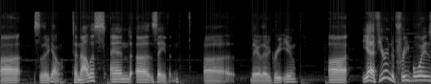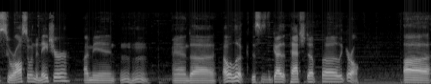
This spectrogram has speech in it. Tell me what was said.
Uh, so there you go. Tanalis and uh, Zaven. Uh, they are there to greet you. Uh, yeah, if you're into pretty boys who are also into nature, I mean, mm-hmm. And uh, oh, look, this is the guy that patched up uh, the girl. Uh,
